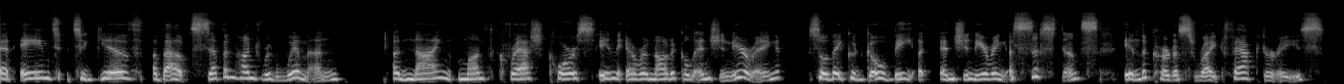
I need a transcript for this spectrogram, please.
that aimed to give about 700 women a nine month crash course in aeronautical engineering so they could go be engineering assistants in the Curtiss Wright factories.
